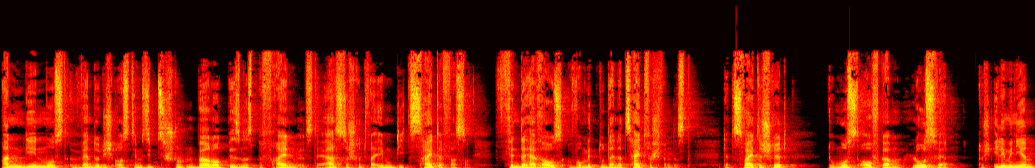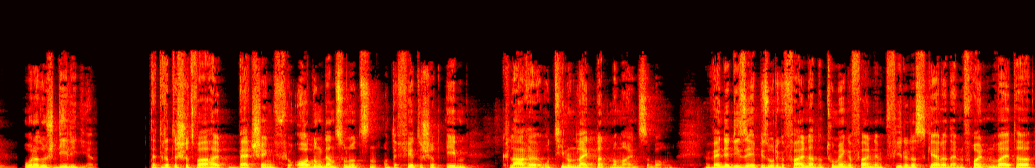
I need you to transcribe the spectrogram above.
angehen musst, wenn du dich aus dem 70 Stunden Burnout-Business befreien willst. Der erste Schritt war eben die Zeiterfassung. Finde heraus, womit du deine Zeit verschwendest. Der zweite Schritt, du musst Aufgaben loswerden. Durch Eliminieren oder durch Delegieren. Der dritte Schritt war halt Batching für Ordnung dann zu nutzen und der vierte Schritt eben klare Routinen und Leitplanken nochmal einzubauen. Wenn dir diese Episode gefallen hat, dann tu mir einen Gefallen, empfehle das gerne deinen Freunden weiter.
